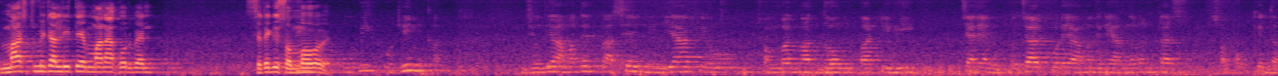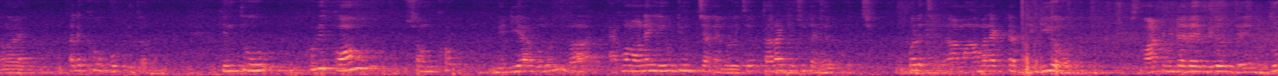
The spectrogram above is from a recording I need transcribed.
মাস্ট মিটার নিতে মানা করবেন, সেটা কি সম্ভব হবে? খুবই কঠিন কাজ। যদি আমাদের পাশে মিডিয়া কেউ সংবাদ মাধ্যম বা টিভি চ্যানেল প্রচার করে আমাদের এই আন্দোলনটার সপক্ষে দাঁড়ায়, তাহলে খুব উপকৃত হয় কিন্তু কম সংখ্যক মিডিয়া বলুন বা এখন অনেক ইউটিউব চ্যানেল হয়েছে তারা কিছুটা হেল্প করছে। বলেছে, আম- আমার একটা ভিডিও স্মার্ট মিটারের বিরুদ্ধে দু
